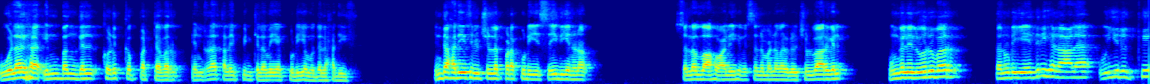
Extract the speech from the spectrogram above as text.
உலக இன்பங்கள் கொடுக்கப்பட்டவர் என்ற தலைப்பின் கிளமையக்கூடிய முதல் ஹதீஸ். இந்த ஹதீஸில் சொல்லப்படக்கூடிய செய்தி என்னன்னா செல்லல்லாஹு அலிஹி வசல்லம் அவர்கள் சொல்வார்கள் உங்களில் ஒருவர் தன்னுடைய எதிரிகளால உயிருக்கு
